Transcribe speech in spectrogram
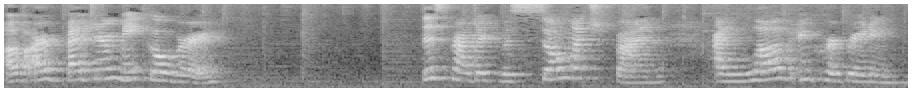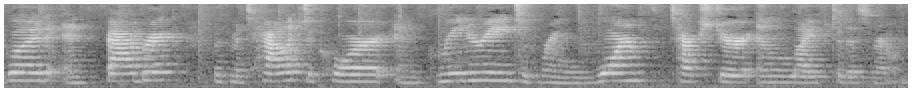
of our bedroom makeover. This project was so much fun. I love incorporating wood and fabric with metallic decor and greenery to bring warmth, texture, and life to this room.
